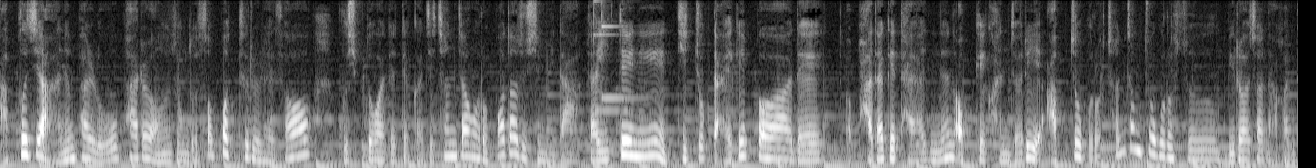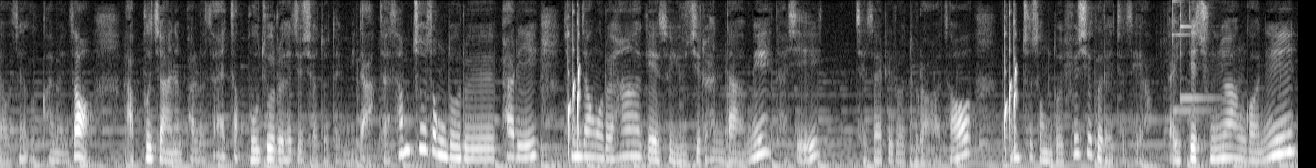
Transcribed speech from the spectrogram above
아프지 않은 팔로 팔을 어느 정도 서포트를 해서 90도가 될 때까지 천장으로 뻗어주십니다. 자, 이때는 뒤쪽 날개뼈와 내 바닥에 닿아있는 어깨 관절이 앞쪽으로 천장 쪽으로 쑥 밀어져 나간다고 생각하면서 아프지 않은 팔로 살짝 보조를 해주셔도 됩니다. 자, 3초 정도를 팔이 천장으로 향하게 해서 유지를 한 다음에 다시 제자리로 돌아와서 3초 정도 휴식을 해주세요. 자, 이때 중요한 거는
